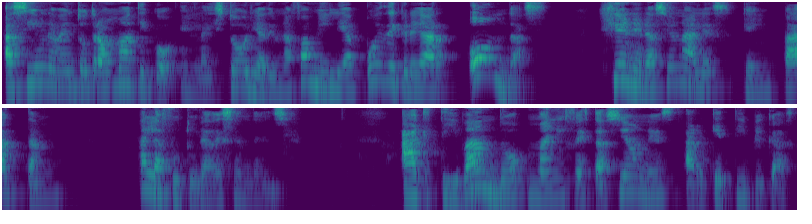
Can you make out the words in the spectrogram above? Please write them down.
Así un evento traumático en la historia de una familia puede crear ondas generacionales que impactan a la futura descendencia, activando manifestaciones arquetípicas.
